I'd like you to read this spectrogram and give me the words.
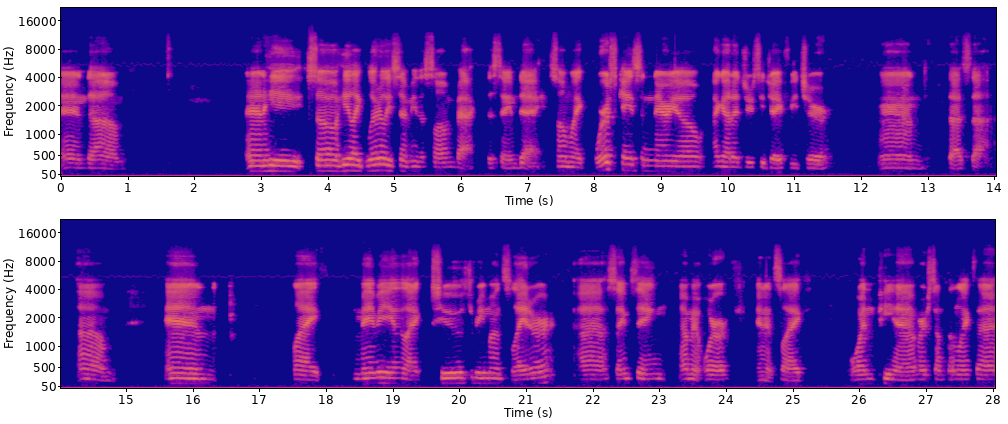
And um and he so he like literally sent me the song back the same day. So I'm like, worst case scenario, I got a Juicy J feature and that's that. Um and like maybe like two, three months later, uh same thing. I'm at work and it's like 1 p.m. or something like that.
